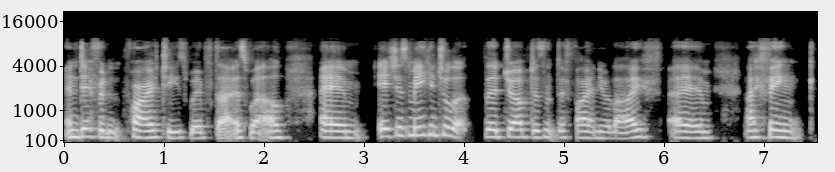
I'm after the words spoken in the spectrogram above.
and different priorities with that as well. Um, it's just making sure that the job doesn't define your life. Um, I think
